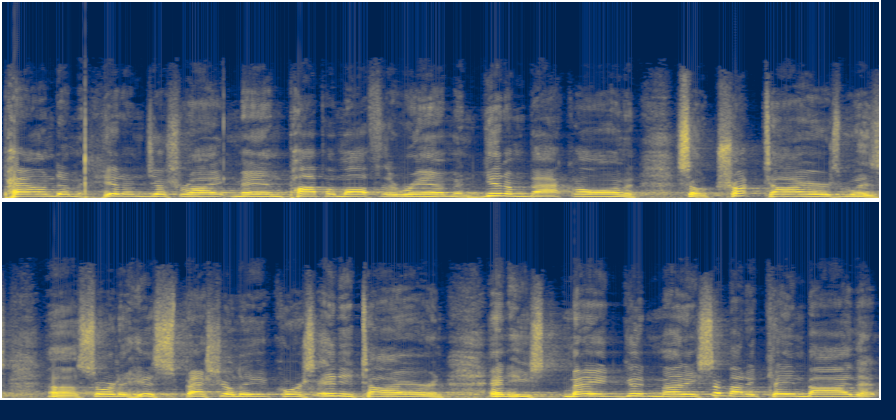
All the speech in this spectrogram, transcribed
pound them hit them just right man pop them off the rim and get them back on. And so truck tires was uh, sort of his specialty. Of course any tire and, and he made good money somebody came by that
